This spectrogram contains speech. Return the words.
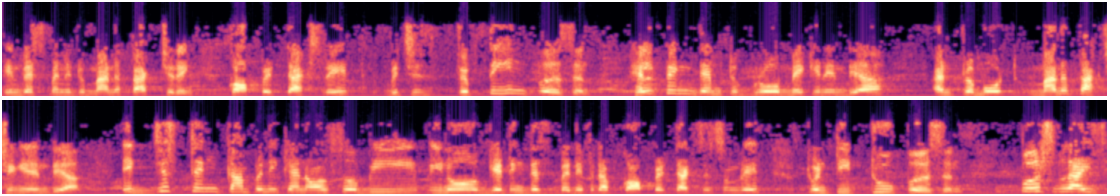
investment into manufacturing corporate tax rate which is 15% helping them to grow Make in India and promote manufacturing in India. Existing company can also be, you know, getting this benefit of corporate taxation rate 22%. Personalized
